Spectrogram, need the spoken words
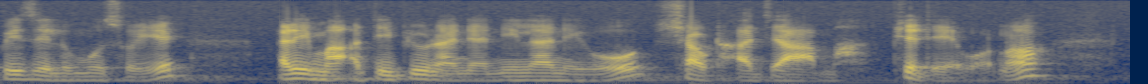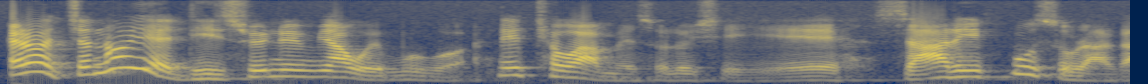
ပေးစေလို့မှုဆိုရင်အဲ့ဒီမှာအတီးပြုတ်နိုင်တဲ့နီလာတွေကိုရှောက်ထားကြရမှာဖြစ်တယ်ပေါ့နော်အဲ့တော့ကျွန်တော်ရဲ့ဒီဆွေးနွေးမျှဝေမှုကိုအနှစ်ချုပ်ရမယ်ဆိုလို့ရှိရင်ဇာရီမှုဆိုတာက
